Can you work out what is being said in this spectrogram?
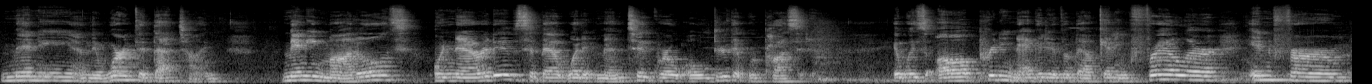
many, and there weren't at that time, many models or narratives about what it meant to grow older that were positive. It was all pretty negative about getting frailer, infirm,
